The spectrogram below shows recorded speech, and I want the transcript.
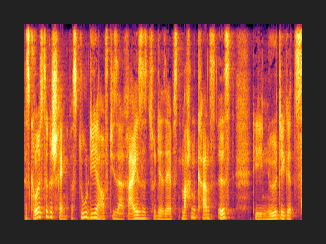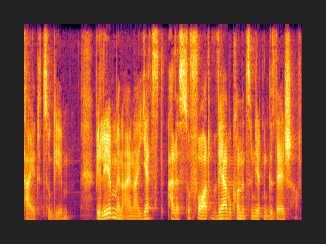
Das größte Geschenk, was du dir auf dieser Reise zu dir selbst machen kannst, ist, dir die nötige Zeit zu geben. Wir leben in einer jetzt alles sofort werbekonditionierten Gesellschaft.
